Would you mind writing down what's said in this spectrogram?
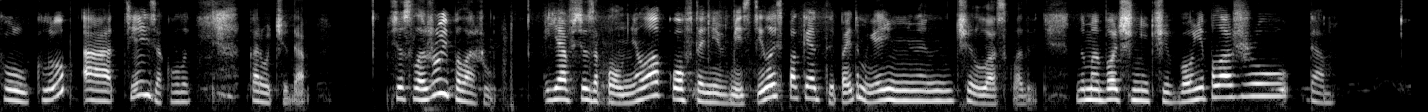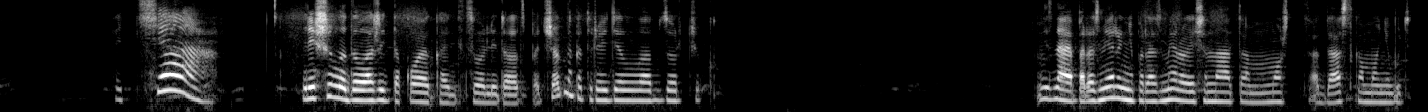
Cool Club, а те из акулы. Короче, да. Все сложу и положу. Я все заполнила, кофта не вместилась в пакет, и поэтому я не начала складывать. Думаю, больше ничего не положу. Да. Хотя... Решила доложить такое кольцо Little Spot Shop, на которое я делала обзорчик. Не знаю, по размеру, не по размеру, если она там, может, отдаст кому-нибудь.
